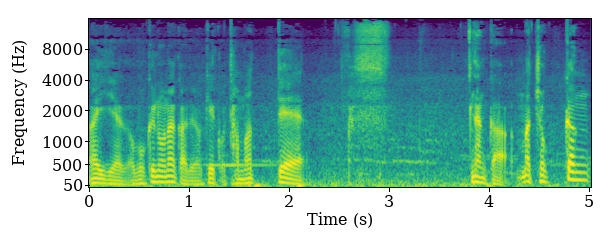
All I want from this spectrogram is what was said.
アイデアが僕の中では結構溜まってなんか、まあ、直感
